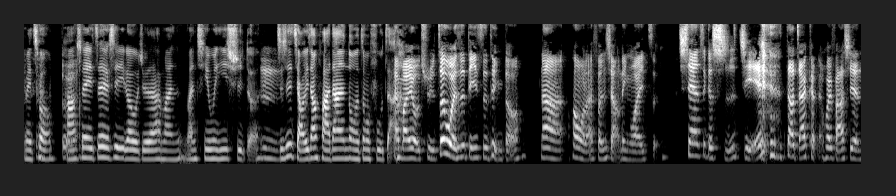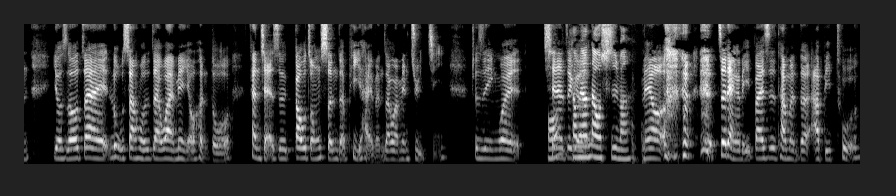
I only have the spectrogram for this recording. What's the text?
没错。好，所以这也是一个我觉得还蛮蛮奇闻异事的。嗯，只是缴一张罚单弄得这么复杂，还蛮有趣。这我也是第一次听到。那换我来分享另外一则。现在这个时节，大家可能会发现，有时候在路上或者在外面有很多看起来是高中生的屁孩们在外面聚集，就是因为现在这个他们要闹事吗？没有，这两个礼拜是他们的阿比托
